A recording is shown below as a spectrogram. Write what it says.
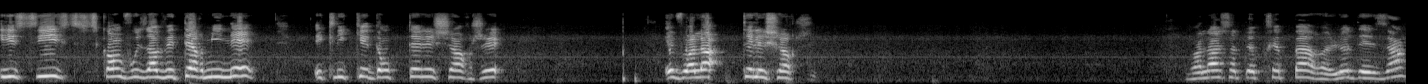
ici, quand vous avez terminé, et cliquez dans télécharger. Et voilà, télécharger. Voilà, ça te prépare le dessin.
